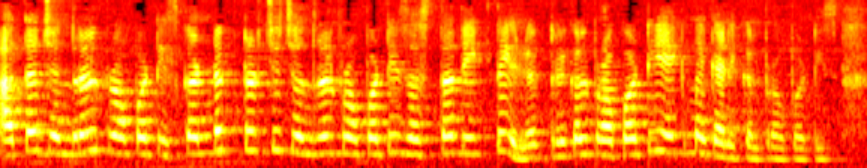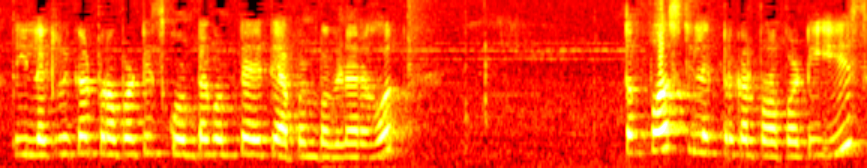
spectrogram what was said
आता जनरल प्रॉपर्टीज कंडक्टरचे जनरल प्रॉपर्टीज असतात एक तर इलेक्ट्रिकल प्रॉपर्टी एक मेकॅनिकल प्रॉपर्टीज तर इलेक्ट्रिकल प्रॉपर्टीज कोणत्या कोणत्या आहे ते आपण बघणार आहोत. तर first electrical property is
